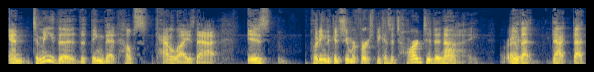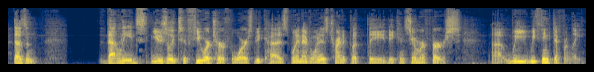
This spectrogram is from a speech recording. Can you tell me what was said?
And to me, the the thing that helps catalyze that is putting the consumer first because it's hard to deny. Right. You know that that that doesn't that leads usually to fewer turf wars because when everyone is trying to put the the consumer first, uh, we we think differently.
